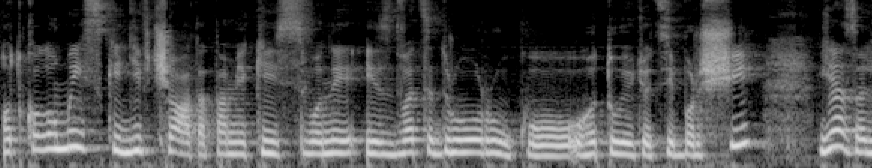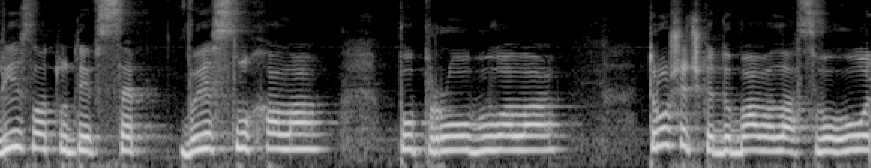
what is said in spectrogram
От коломийські дівчата, там якісь вони із 22-го року готують оці борщі. Я залізла туди, все вислухала, попробувала, трошечки додавала свого.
